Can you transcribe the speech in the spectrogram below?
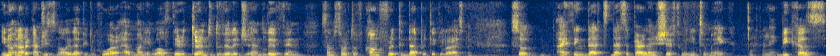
you know, in other countries it's not like that. People who are, have money and wealth, they return to the village and live in some sort of comfort in that particular aspect. So I think that's that's a paradigm shift we need to make. Definitely. Because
